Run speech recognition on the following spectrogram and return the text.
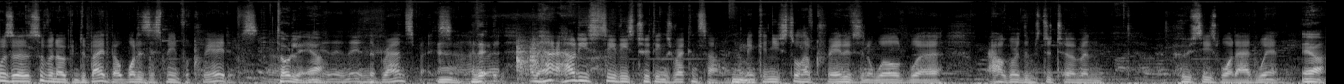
was a sort of an open debate about what does this mean for creatives. uh, Totally, yeah. In, in, in the brand space. Yeah. Uh, I mean, how, how do you see these two things reconciling? I mean, can you still have creatives in a world where algorithms determine who sees what ad when? Yeah,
